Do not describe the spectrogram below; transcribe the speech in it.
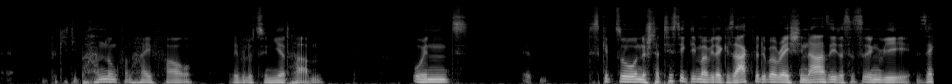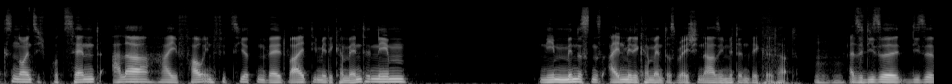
äh, wirklich die Behandlung von HIV revolutioniert haben. Und äh, es gibt so eine Statistik, die immer wieder gesagt wird über Ray Shinazi, das ist irgendwie 96 Prozent aller HIV-Infizierten weltweit, die Medikamente nehmen, nehmen mindestens ein Medikament, das Ray Shinazi mitentwickelt hat. Mhm. Also diese, diese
